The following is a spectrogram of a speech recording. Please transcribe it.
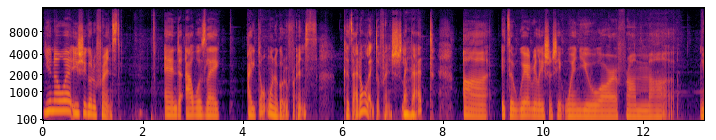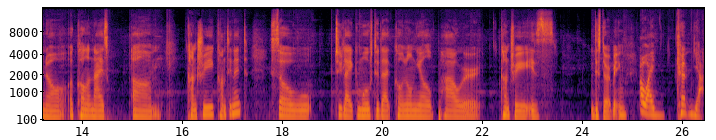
you know what, you should go to France. And I was like, I don't want to go to France because I don't like the French like that. Uh, it's a weird relationship when you are from, uh, you know, a colonized um, country, continent. So to like move to that colonial power country is disturbing. Oh, I can't. Yeah.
